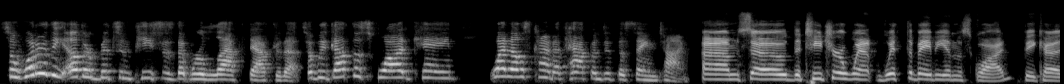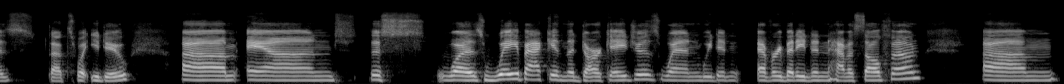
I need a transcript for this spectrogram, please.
So, what are the other bits and pieces that were left after that? So, we got the squad came. What else kind of happened at the same time? Um, so the teacher went with the baby in the squad because that's what you do. Um, and this was way back in the dark ages when we didn't, everybody didn't have a cell phone. Um,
